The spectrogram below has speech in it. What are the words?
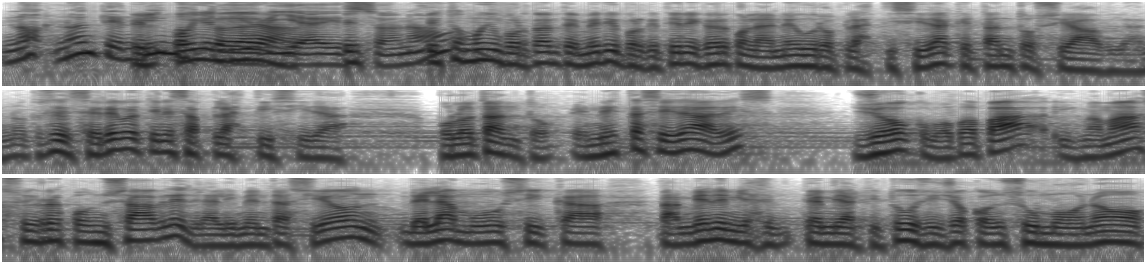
No, no entendimos todavía eso, ¿no? Esto es muy importante, Mary, porque tiene que ver con la neuroplasticidad que tanto se habla. ¿no? Entonces el cerebro tiene esa plasticidad. Por lo tanto, en estas edades yo como papá y mamá soy responsable de la alimentación, de la música, también de mi, actitud, si yo consumo o no,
